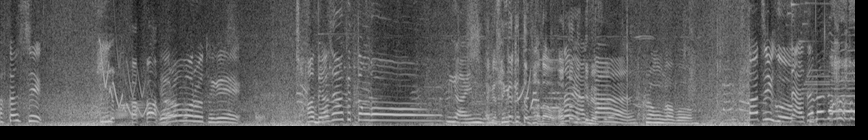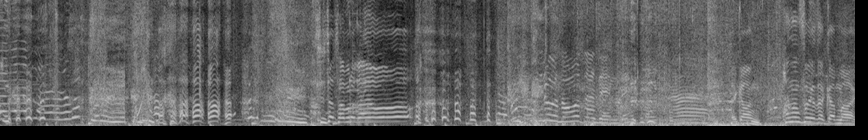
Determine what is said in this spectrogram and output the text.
약간씩. 여러모로 되게. 아, 내가 생각했던 거. 이게 아닌데. 약간 생각했던 바다 어떤 난 느낌이었어요? 약간 그런가 뭐. 빠지고. 진짜 잡으러 가요! 이러고 넘어져야 되는데. 아. 약간 환상 속에서 약간 막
